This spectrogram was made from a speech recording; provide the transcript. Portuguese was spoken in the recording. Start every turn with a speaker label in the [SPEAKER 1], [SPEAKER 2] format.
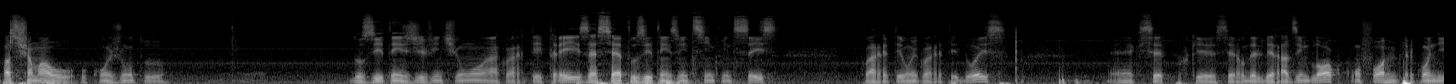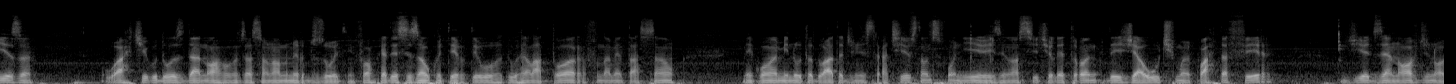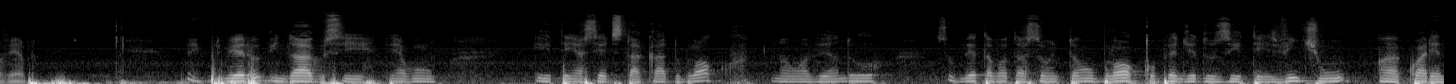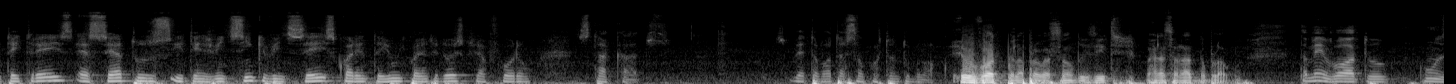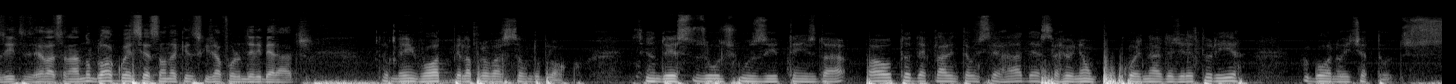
[SPEAKER 1] Posso chamar o, o conjunto dos itens de 21 a 43, exceto os itens 25, 26, 41 e 42, é, que ser, porque serão deliberados em bloco, conforme preconiza o artigo 12 da norma organizacional número 18. Informo que a decisão com inteiro teor do relatório, a fundamentação, bem como a minuta do ato administrativo, estão disponíveis em nosso sítio eletrônico desde a última quarta-feira, dia 19 de novembro.
[SPEAKER 2] Bem, primeiro, indago se tem algum item a ser destacado do bloco. Não havendo, submeto à votação, então, o bloco compreendido dos itens 21 a 43, exceto os itens 25 e 26, 41 e 42, que já foram destacados. Submeto à votação, portanto, o bloco.
[SPEAKER 3] Eu voto pela aprovação dos itens relacionados no bloco.
[SPEAKER 4] Também voto com os itens relacionados no bloco, com exceção daqueles que já foram deliberados.
[SPEAKER 2] Também voto pela aprovação do bloco. Sendo esses os últimos itens da pauta, declaro então encerrada essa reunião pouco ordinária da diretoria. Boa noite a todos.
